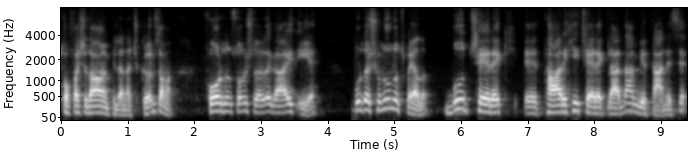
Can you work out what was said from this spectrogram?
TOFAŞ'ı daha ön plana çıkıyoruz ama Ford'un sonuçları da gayet iyi. Burada şunu unutmayalım. Bu çeyrek e, tarihi çeyreklerden bir tanesi.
